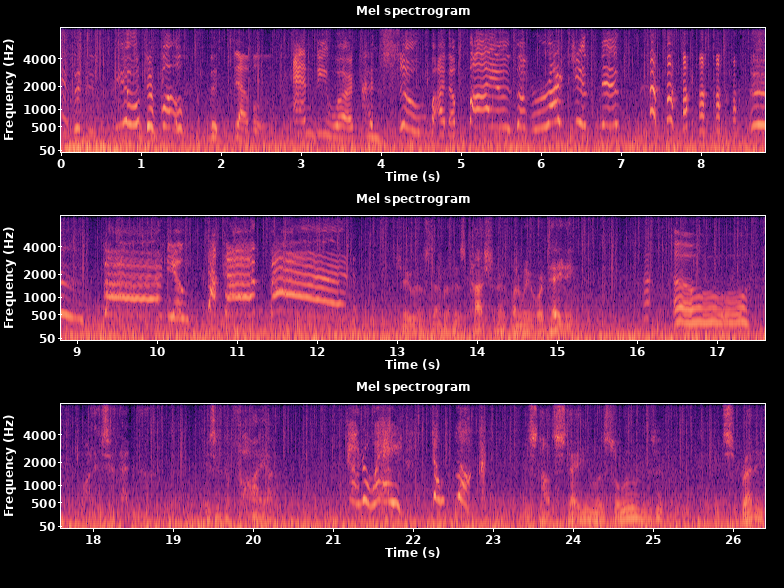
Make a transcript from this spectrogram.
Isn't it beautiful? The devil's handiwork consumed by the fires of righteousness. You sucker, burn! She was never this passionate when we were dating. Oh, What is it, Edna? Is it the fire? turn away! Don't look! It's not staying in the saloon, is it? It's spreading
